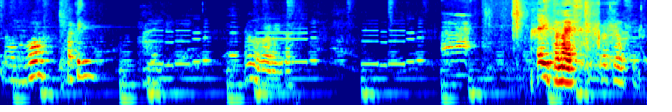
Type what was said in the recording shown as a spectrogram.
Não vou, só que ele... Eu não vou aguentar. Eita, nós. Ui.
